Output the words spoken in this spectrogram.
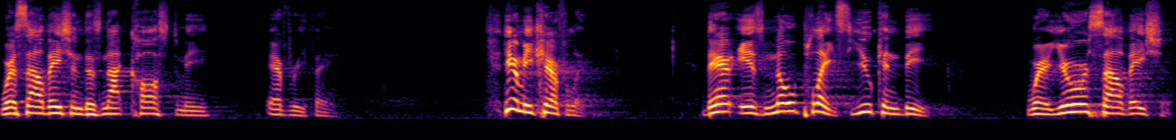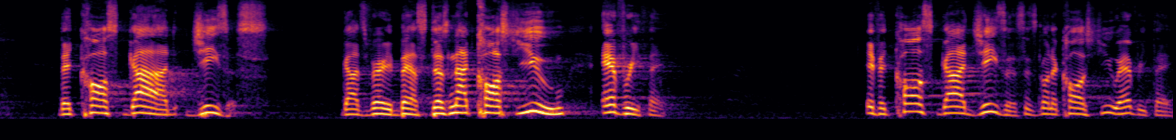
where salvation does not cost me everything. Hear me carefully. There is no place you can be where your salvation that cost God Jesus, God's very best, does not cost you everything. If it costs God Jesus, it's going to cost you everything,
